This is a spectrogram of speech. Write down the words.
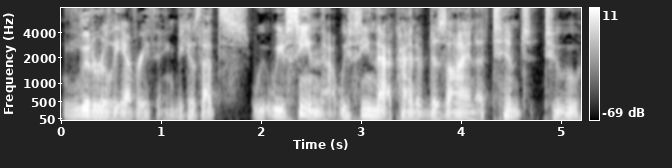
literally everything because that's we, we've seen that. We've seen that kind of design attempt to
